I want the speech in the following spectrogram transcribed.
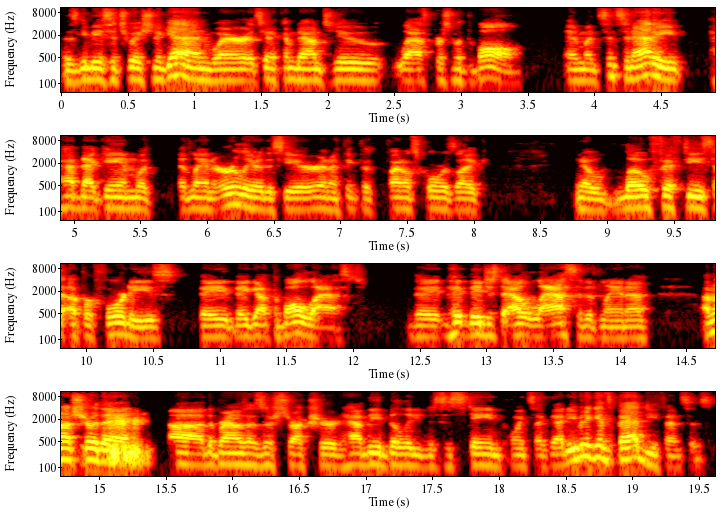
There's going to be a situation again where it's going to come down to last person with the ball. And when Cincinnati had that game with Atlanta earlier this year, and I think the final score was like, you know, low 50s to upper 40s, they they got the ball last. They they, they just outlasted Atlanta. I'm not sure that uh, the Browns, as they're structured, have the ability to sustain points like that, even against bad defenses.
